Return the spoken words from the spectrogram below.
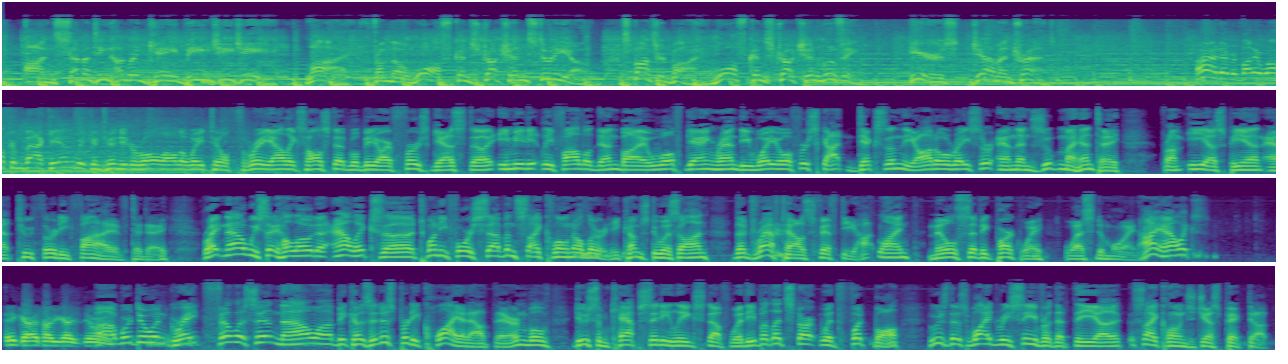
on 1700 KBGG. Live from the Wolf Construction Studio. Sponsored by Wolf Construction Roofing. Here's Jim and Trent. All right, everybody, welcome back in. We continue to roll all the way till 3. Alex Halstead will be our first guest, uh, immediately followed then by Wolfgang Randy Wehofer, Scott Dixon, the auto racer, and then Zub Mehenti from ESPN at 2.35 today. Right now, we say hello to Alex, 24-7 uh, Cyclone Alert. He comes to us on the Draft House 50 hotline, Mills Civic Parkway, West Des Moines. Hi, Alex. Hey guys, how you guys doing? Uh, we're doing great. Fill us in now uh, because it is pretty quiet out there, and we'll do some Cap City League stuff with you. But let's start with football. Who's this wide receiver that the uh, Cyclones just picked up?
